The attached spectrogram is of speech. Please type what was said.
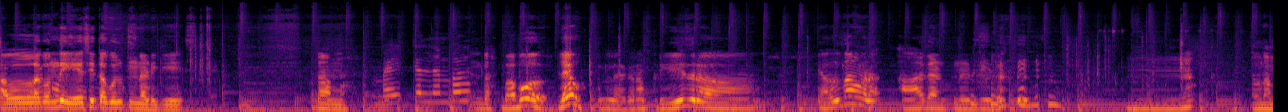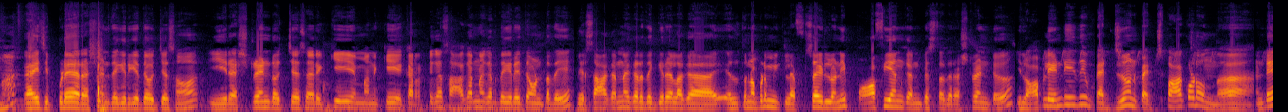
చల్లగా ఉంది ఏసీ తగులుతుంది అడిగి బాబు లేవు. లేకరా ప్లీజ్ రా. వెళ్దాం రా. ఆగంటున్నాడు చూడు. వెళ్దామా? గైస్ ఇప్పుడే రెస్టారెంట్ దగ్గరికి అయితే వచ్చేసాం. ఈ రెస్టారెంట్ వచ్చేసరికి మనకి కరెక్ట్గా సాగర్ నగర్ దగ్గర అయితే ఉంటది. మీరు సాగర్ నగర్ దగ్గర ఇలాగా వెళ్తున్నప్పుడు మీకు లెఫ్ట్ సైడ్లోని పాఫీ అని కనిపిస్తుంది రెస్టారెంట్ ఈ లోపల ఏంటి? ఇది పెట్ జోన్ పెట్స్ స్పా కూడా ఉందా? అంటే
